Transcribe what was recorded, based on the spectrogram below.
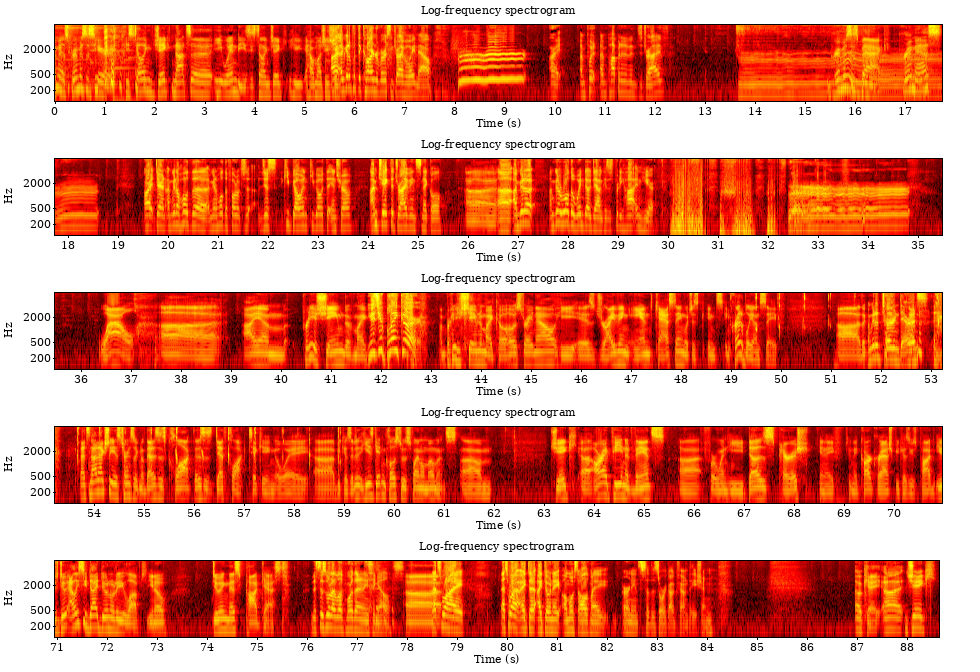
Grimace. Grimace is here. He's telling Jake not to eat Wendy's. He's telling Jake he, how much he should. All right, I'm gonna put the car in reverse and drive away now. All right, I'm put I'm popping it into drive. Grimace is back. Grimace. All right, Darren, I'm gonna hold the I'm gonna hold the photo. To, just keep going, keep going with the intro. I'm Jake, the driving snickle. Uh, Uh, I'm gonna I'm gonna roll the window down because it's pretty hot in here. wow. Uh, I am pretty ashamed of my. Use your blinker. I'm pretty ashamed of my co-host right now. He is driving and casting, which is in- incredibly unsafe. Uh, the I'm gonna turn, Darren. That's that's not actually his turn signal. That is his clock. That is his death clock ticking away. Uh, because it is, he is getting close to his final moments. Um, Jake, uh, R.I.P. in advance uh, for when he does perish in a in a car crash because he was pod. He was do at least he died doing what he loved. You know, doing this podcast. This is what I love more than anything else. Uh, that's why. That's why I, do, I donate almost all of my earnings to the Zorgog Foundation. Okay, uh, Jake.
